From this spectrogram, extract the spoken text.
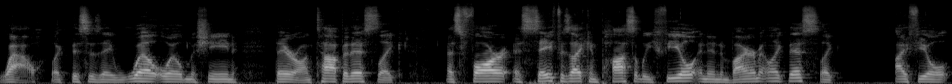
wow, like this is a well oiled machine. They're on top of this. Like, as far as safe as I can possibly feel in an environment like this, like I feel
